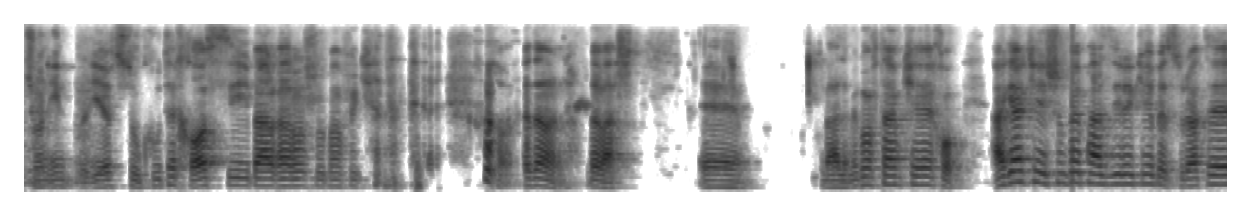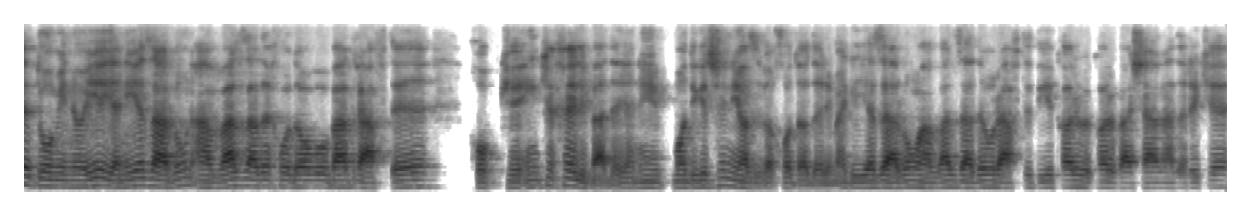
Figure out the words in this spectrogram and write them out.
چون این یه سکوت خاصی برقرار شد من فکر کردم. خب ببخشید. بله می‌گفتم که خب اگر که ایشون بپذیره که به صورت دومینویی یعنی یه ضربه اون اول زده خدا و بعد رفته خب که این که خیلی بده. یعنی ما دیگه چه نیازی به خدا داریم؟ اگه یه ضربه اون اول زده و رفته دیگه کاری به کار بشر نداره که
